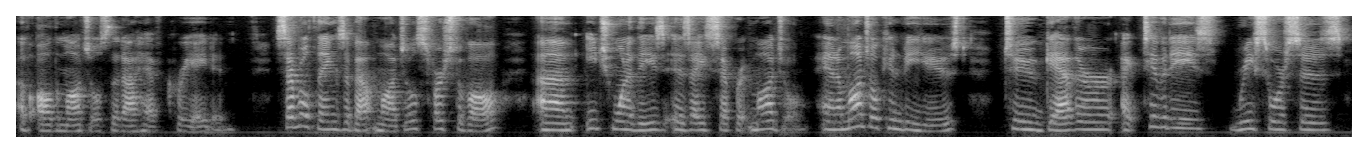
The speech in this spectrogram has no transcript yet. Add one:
of all the modules that I have created. Several things about modules. First of all, um, each one of these is a separate module, and a module can be used to gather activities, resources,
